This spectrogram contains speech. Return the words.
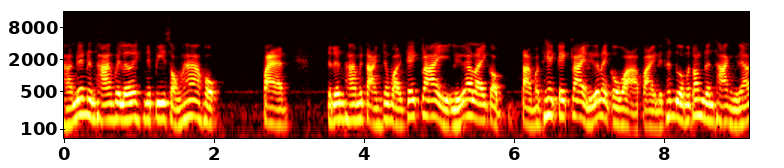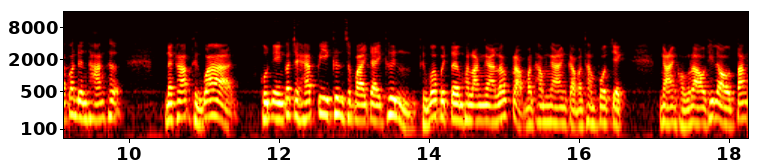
หาเรื่องเดินทางไปเลยในปี 2568 จะเดินทางไปต่างจังหวัดใกล้ ๆ หรืออะไรก็ต่างประเทศใกล้ๆ หรืออะไรก็ว่าไป หรือถ้าดวงมันต้องเดินทางอยู่แล้วก็เดินทางเถอะนะครับ ถือว่าคุณเองก็จะแฮปปี้ขึ้นสบายใจขึ้น ถือว่าไปเติมพลังงานแล้วกลับมาทำงานกลับมาทำโปรเจกต์งานของเราที่เราตั้ง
